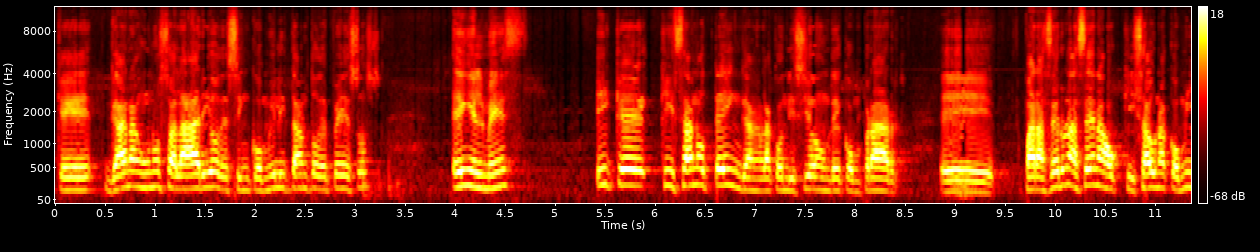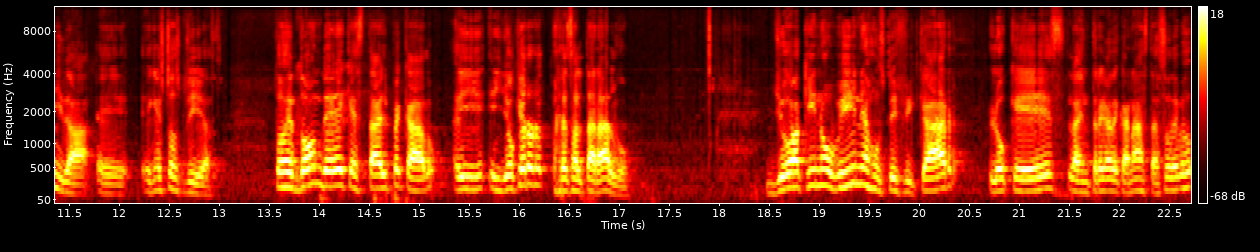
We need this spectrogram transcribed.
que ganan unos salarios de 5 mil y tanto de pesos en el mes y que quizá no tengan la condición de comprar eh, para hacer una cena o quizá una comida eh, en estos días. Entonces, ¿dónde es que está el pecado? Y, y yo quiero resaltar algo. Yo aquí no vine a justificar lo que es la entrega de canasta. Eso debe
